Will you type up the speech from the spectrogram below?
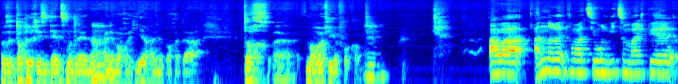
also Doppelresidenzmodell, ne? Mhm. eine Woche hier, eine Woche da, doch äh, immer häufiger vorkommt. Mhm. Aber andere Informationen, wie zum Beispiel,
